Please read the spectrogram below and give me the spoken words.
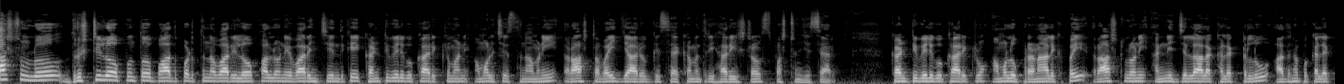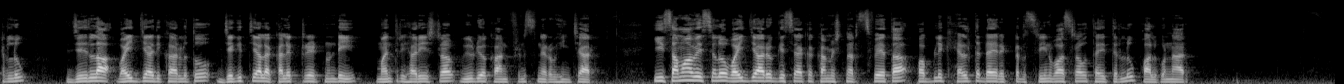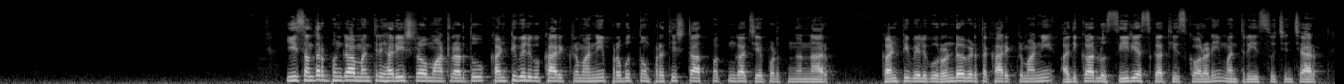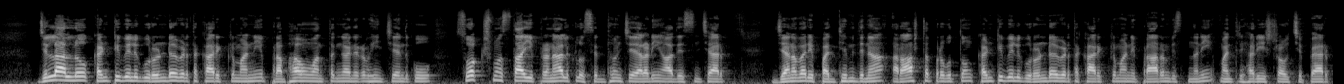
రాష్ట్రంలో దృష్టిలోపంతో బాధపడుతున్న వారి లోపాలను నివారించేందుకే కంటి వెలుగు కార్యక్రమాన్ని అమలు చేస్తున్నామని రాష్ట్ర వైద్య ఆరోగ్య శాఖ మంత్రి హరీష్ రావు స్పష్టం చేశారు. కంటి వెలుగు కార్యక్రమం అమలు ప్రణాళికపై రాష్ట్రంలోని అన్ని జిల్లాల కలెక్టర్లు అదనపు కలెక్టర్లు జిల్లా వైద్యాధికారులతో జగిత్యాల కలెక్టరేట్ నుండి మంత్రి హరీష్ రావు వీడియో కాన్ఫరెన్స్ నిర్వహించారు. ఈ సమావేశంలో వైద్య ఆరోగ్య శాఖ commissioner Shweta public health director Srinivasa Rao తదితరులు పాల్గొన్నారు. ఈ సందర్భంగా మంత్రి హరీష్ రావు మాట్లాడుతూ కంటి వెలుగు కార్యక్రమాన్ని ప్రభుత్వం ప్రతిష్టాత్మకంగా చేపడుతుందన్నారు. కంటి వెలుగు రెండో విడత కార్యక్రమాన్ని అధికారులు సీరియస్గా తీసుకోవాలని మంత్రి సూచించారు. జిల్లాల్లో కంటి వెలుగు రెండో విడత కార్యక్రమాన్ని ప్రభావవంతంగా నిర్వహించేందుకు సూక్ష్మ స్థాయి ప్రణాళికలు సిద్ధం చేయాలని ఆదేశించారు. జనవరి పద్దెనిమిదిన రాష్ట్ర ప్రభుత్వం కంటి వెలుగు రెండో విడత కార్యక్రమాన్ని ప్రారంభిస్తుందని మంత్రి హరీష్ రావు చెప్పారు.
